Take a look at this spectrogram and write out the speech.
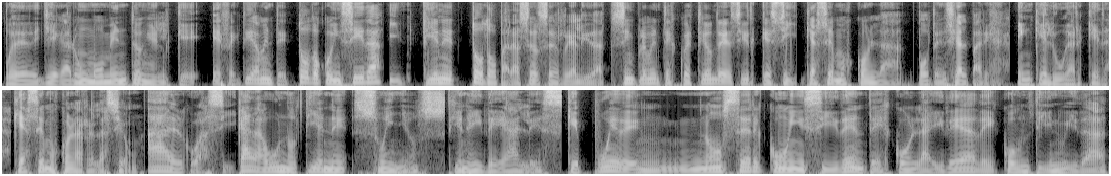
Puede llegar un momento en el que efectivamente todo coincida y tiene todo para hacerse realidad. Simplemente es cuestión de decir que sí. ¿Qué hacemos con la potencial pareja? ¿En qué lugar queda? ¿Qué hacemos con la relación? Algo así. Cada uno tiene sueños, tiene ideales que pueden no ser coincidentes con la idea de continuidad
